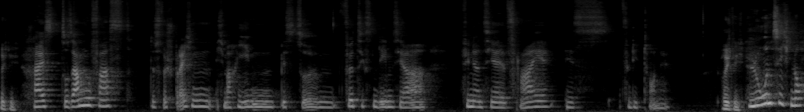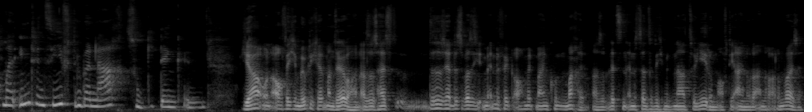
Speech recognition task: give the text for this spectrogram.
richtig. Heißt zusammengefasst, das Versprechen, ich mache jeden bis zum 40. Lebensjahr finanziell frei, ist für die Tonne. Richtig. Lohnt sich nochmal intensiv drüber nachzudenken. Ja, und auch welche Möglichkeit man selber hat. Also das heißt, das ist ja das, was ich im Endeffekt auch mit meinen Kunden mache. Also letzten Endes tatsächlich mit nahezu jedem auf die eine oder andere Art und Weise.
